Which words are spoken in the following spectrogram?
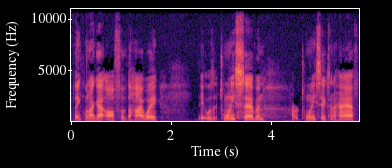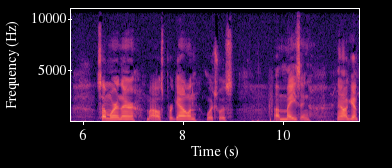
think when I got off of the highway, it was at 27 or 26 and a half somewhere in there miles per gallon which was amazing. Now again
